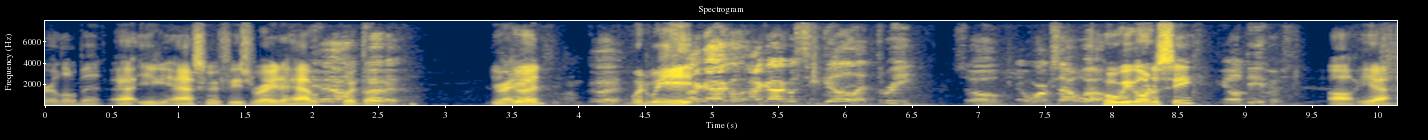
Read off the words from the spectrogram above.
for a little bit? Uh, you can ask him if he's ready to have a Yeah, a I'm quick. good. You Ready? good? I'm good. What'd we eat? I gotta go. I gotta go see Gil at three, so it works out well. Who are we going to see? Gil Divas. Oh yeah,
